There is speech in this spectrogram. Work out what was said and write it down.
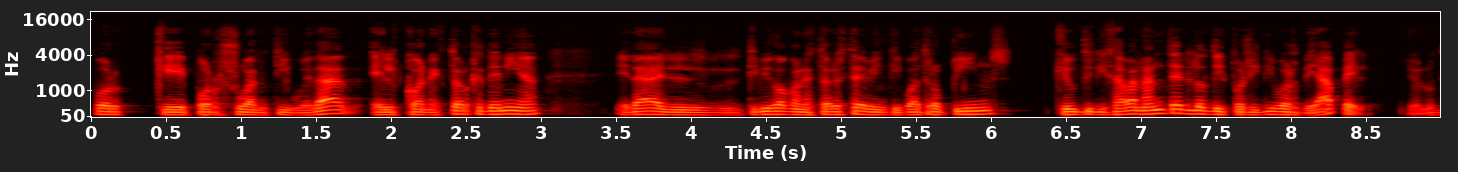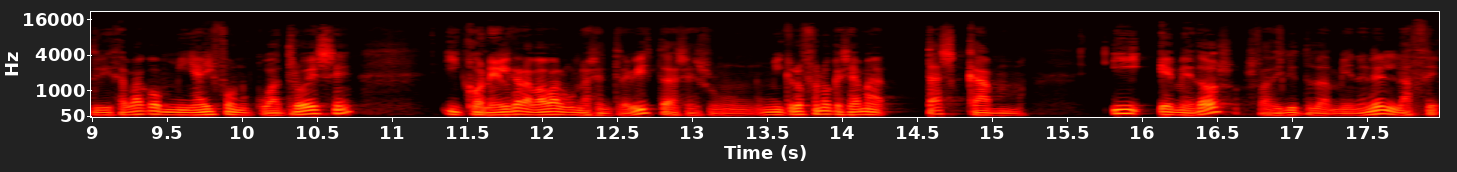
porque por su antigüedad el conector que tenía era el típico conector este de 24 pins que utilizaban antes los dispositivos de Apple. Yo lo utilizaba con mi iPhone 4S y con él grababa algunas entrevistas. Es un, micrófono que se llama Tascam IM2, os facilito también el enlace.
